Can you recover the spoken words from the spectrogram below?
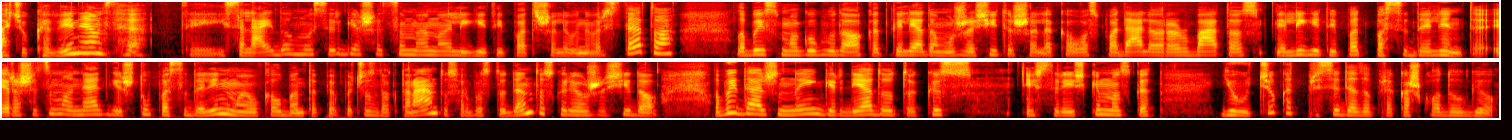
ačiū kavinėms, Tai įsileido mus irgi, aš atsimenu, lygiai taip pat šalia universiteto. Labai smagu būdavo, kad galėdam užrašyti šalia kavos padelio ar arbatos ir lygiai taip pat pasidalinti. Ir aš atsimenu netgi iš tų pasidalinimų, jau kalbant apie pačius doktorantus arba studentus, kurie užrašydavo, labai dažnai girdėdavau tokius išsireiškimus, kad jaučiu, kad prisidedu prie kažko daugiau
